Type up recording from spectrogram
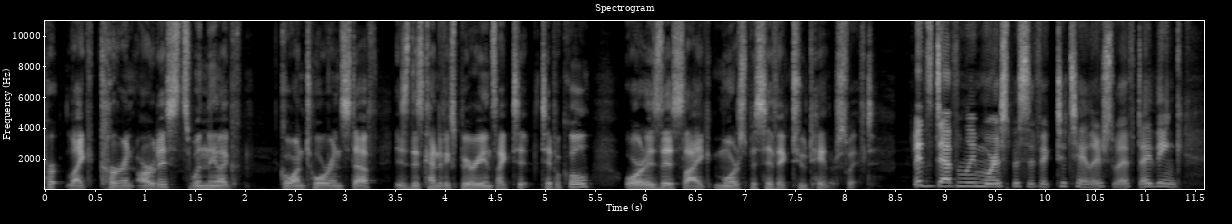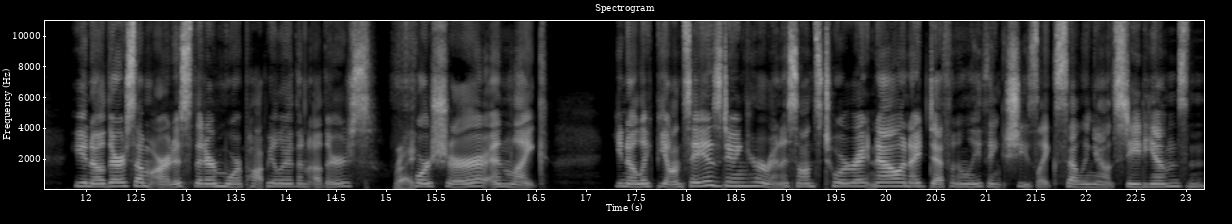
per, like current artists when they like go on tour and stuff? Is this kind of experience like ty- typical or is this like more specific to Taylor Swift? It's definitely more specific to Taylor Swift. I think you know, there are some artists that are more popular than others Right. for sure and like you know like beyonce is doing her renaissance tour right now and i definitely think she's like selling out stadiums and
